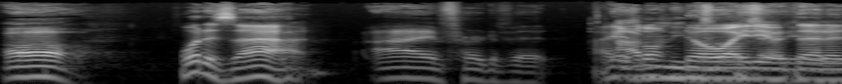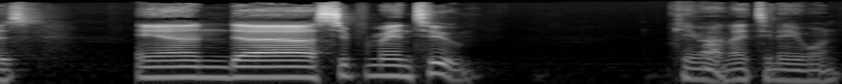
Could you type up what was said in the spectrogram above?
Oh, What is that? I've heard of it. I have I don't know no idea what that is. is. And uh, Superman 2 came out in 1981.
